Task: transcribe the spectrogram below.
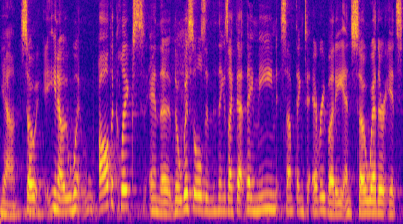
Yeah. So you know, when, all the clicks and the the whistles and the things like that, they mean something to everybody. And so whether it's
